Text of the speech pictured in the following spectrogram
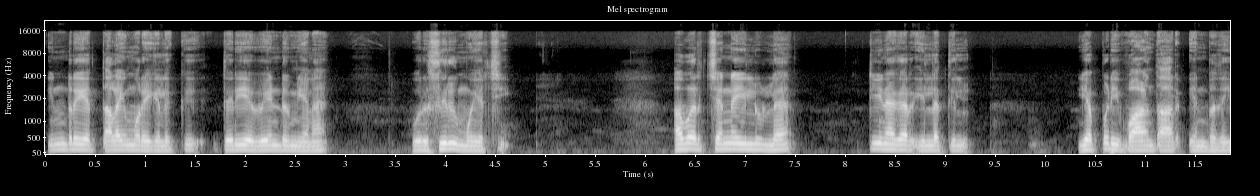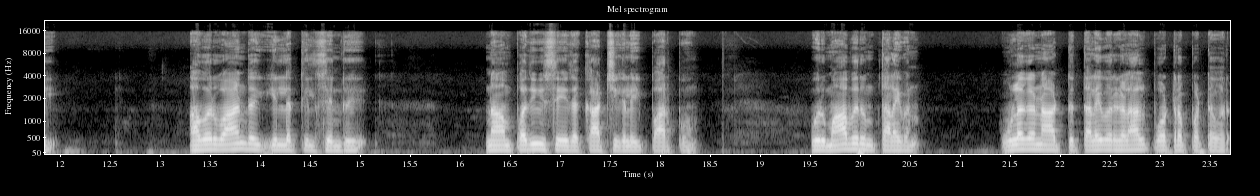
இன்றைய தலைமுறைகளுக்கு தெரிய வேண்டும் என ஒரு சிறு முயற்சி. அவர் சென்னையில் உள்ள டி நகர் இல்லத்தில் எப்படி வாழ்ந்தார் என்பதை அவர் வாழ்ந்த இல்லத்தில் சென்று நாம் பதிவு செய்த காட்சிகளை பார்ப்போம். ஒரு மாபெரும் தலைவன் உலக நாட்டு தலைவர்களால் போற்றப்பட்டவர்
